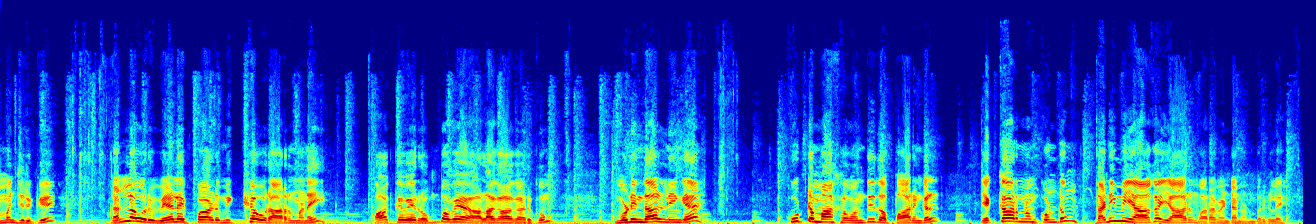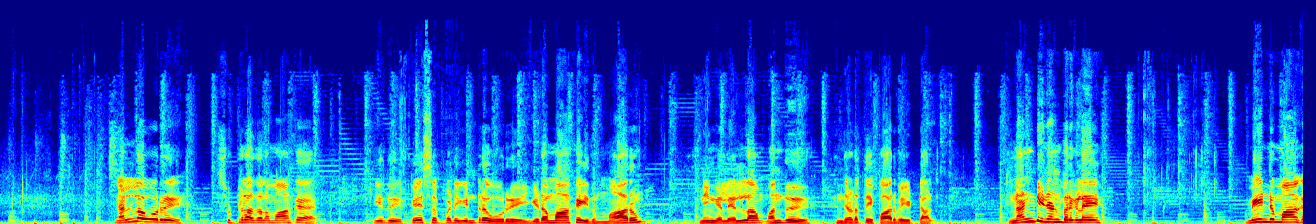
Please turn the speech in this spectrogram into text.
அமைஞ்சிருக்கு. நல்ல ஒரு வேலைப்பாடு மிக்க ஒரு அரண்மனை. பார்க்கவே ரொம்பவே அழகாக இருக்கும். முடிந்தால் நீங்கள் கூட்டமாக வந்து இதை பாருங்கள் எக்காரணம் கொண்டும் தனிமையாக யாரும் வர வேண்டாம் நண்பர்களே. நல்ல ஒரு சுற்றுலாதலமாக இது பேசப்படுகின்ற ஒரு இடமாக இது மாறும். நீங்கள் எல்லாம் வந்து இந்த இடத்தை பார்வையிட்டால். நன்றி நண்பர்களே. மீண்டுமாக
